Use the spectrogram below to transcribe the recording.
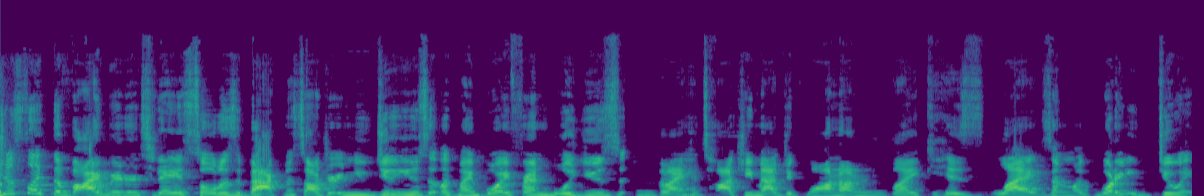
Just like the vibrator today is sold as a back massager, and you do use it. Like my boyfriend will use my Hitachi magic wand on like his legs. I'm like, what are you doing?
